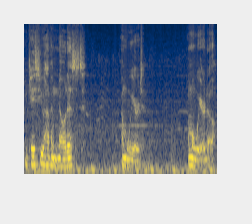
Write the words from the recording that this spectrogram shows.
In case you haven't noticed, I'm weird. I'm a weirdo.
